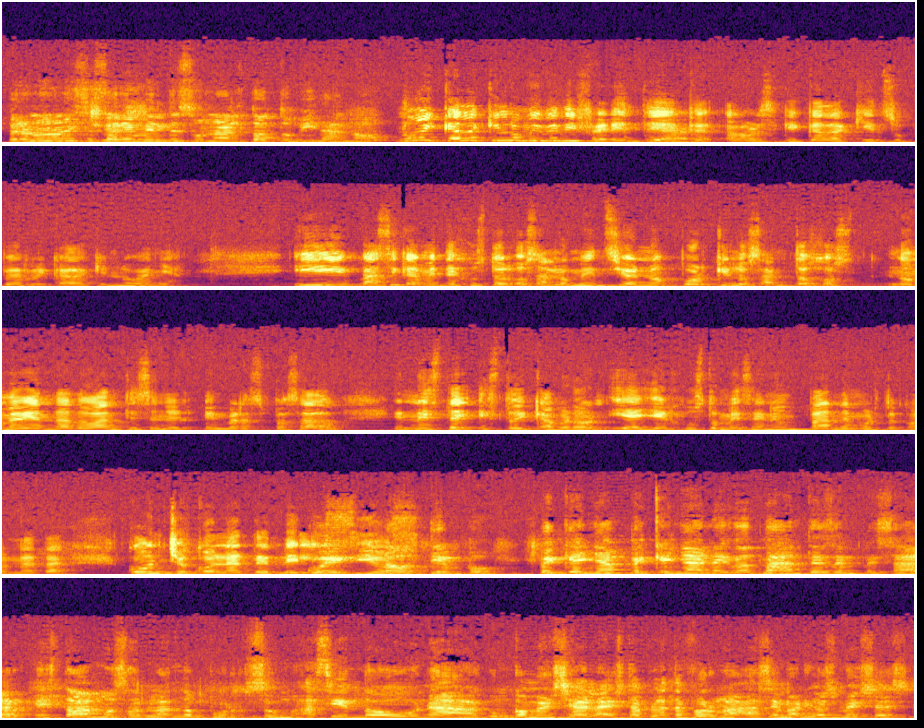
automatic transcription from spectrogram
pero no necesariamente Sí, sí. es un alto a tu vida, ¿no? No, y cada quien lo vive diferente. Claro. Ahora sí que cada quien su perro y cada quien lo baña. Y básicamente justo, o sea, lo menciono porque los antojos no me habían dado antes en el embarazo pasado. En este estoy cabrón y ayer justo me cené un pan de muerto con nata con chocolate Güey, delicioso. no, tiempo. Pequeña, pequeña anécdota antes de empezar. Estábamos hablando por Zoom, haciendo una, un comercial a esta plataforma hace varios meses.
